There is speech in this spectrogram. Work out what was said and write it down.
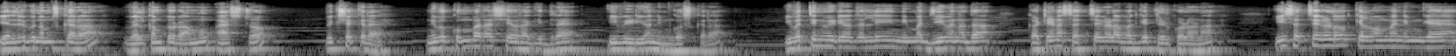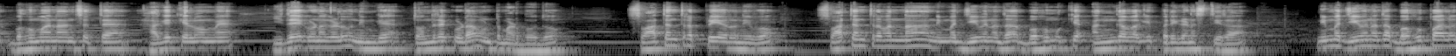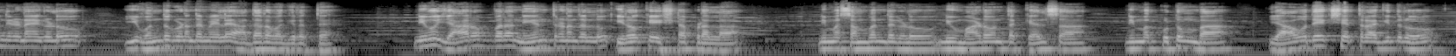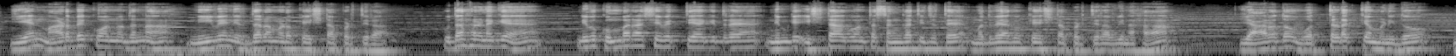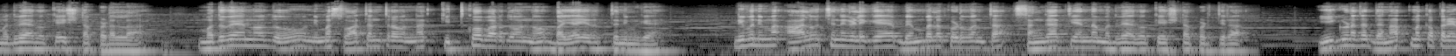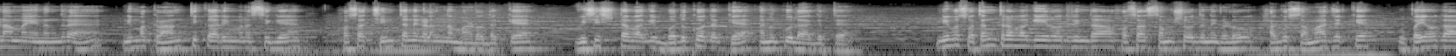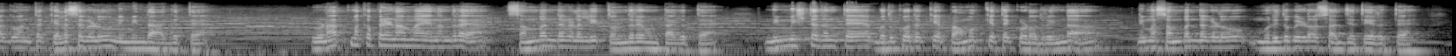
ಎಲ್ರಿಗೂ ನಮಸ್ಕಾರ. Welcome to Ramu astro ವೀಕ್ಷಕರೇ, ನೀವು ಕುಂಭರಾಶಿಯವರಾಗಿದ್ದರೆ ಈ ವಿಡಿಯೋ ನಿಮಗೋಸ್ಕರ. ಇವತ್ತಿನ ವಿಡಿಯೋದಲ್ಲಿ ನಿಮ್ಮ ಜೀವನದ ಕಠಿಣ ಸತ್ಯಗಳ ಬಗ್ಗೆ ತಿಳ್ಕೊಳ್ಳೋಣ. ಈ ಸತ್ಯಗಳು ಕೆಲವೊಮ್ಮೆ ನಿಮಗೆ ಬಹುಮಾನ ಅನಿಸುತ್ತೆ. ಹಾಗೆ ಕೆಲವೊಮ್ಮೆ ಇದೇ ಗುಣಗಳು ನಿಮಗೆ ತೊಂದರೆ ಕೂಡ ಉಂಟು ಮಾಡ್ಬೋದು. ಸ್ವಾತಂತ್ರ್ಯ ಪ್ರಿಯರು ನೀವು. ಸ್ವಾತಂತ್ರ್ಯವನ್ನು ನಿಮ್ಮ ಜೀವನದ ಬಹುಮುಖ್ಯ ಅಂಗವಾಗಿ ಪರಿಗಣಿಸ್ತೀರಾ? ನಿಮ್ಮ ಜೀವನದ ಬಹುಪಾಲು ನಿರ್ಣಯಗಳು ಈ ಒಂದು ಗುಣದ ಮೇಲೆ ಆಧಾರವಾಗಿರುತ್ತೆ. ನೀವು ಯಾರೊಬ್ಬರ ನಿಯಂತ್ರಣದಲ್ಲೂ ಇರೋಕೆ ಇಷ್ಟಪಡಲ್ಲ. ನಿಮ್ಮ ಸಂಬಂಧಗಳು, ನೀವು ಮಾಡುವಂಥ ಕೆಲಸ, ನಿಮ್ಮ ಕುಟುಂಬ, ಯಾವುದೇ ಕ್ಷೇತ್ರ ಆಗಿದ್ದರೂ ಏನು ಮಾಡಬೇಕು ಅನ್ನೋದನ್ನು ನೀವೇ ನಿರ್ಧಾರ ಮಾಡೋಕ್ಕೆ ಇಷ್ಟಪಡ್ತೀರಾ? ಉದಾಹರಣೆಗೆ, ನೀವು ಕುಂಭರಾಶಿ ವ್ಯಕ್ತಿಯಾಗಿದ್ದರೆ ನಿಮಗೆ ಇಷ್ಟ ಆಗುವಂಥ ಸಂಗತಿ ಜೊತೆ ಮದುವೆ ಆಗೋಕ್ಕೆ ಇಷ್ಟಪಡ್ತೀರಾ ವಿನಃ? ಯಾರದೋ ಒತ್ತಡಕ್ಕೆ ಮಣಿದು ಮದುವೆ ಆಗೋಕ್ಕೆ ಇಷ್ಟಪಡಲ್ಲ. ಮದುವೆ ಅನ್ನೋದು ನಿಮ್ಮ ಸ್ವಾತಂತ್ರ್ಯವನ್ನು ಕಿತ್ಕೋಬಾರ್ದು ಅನ್ನೋ ಭಯ ಇರುತ್ತೆ ನಿಮಗೆ. ನೀವು ನಿಮ್ಮ ಆಲೋಚನೆಗಳಿಗೆ ಬೆಂಬಲ ಕೊಡುವಂಥ ಸಂಗಾತಿಯನ್ನು ಮದುವೆ ಆಗೋಕ್ಕೆ ಇಷ್ಟಪಡ್ತೀರಾ? ಈ ಗುಣದ ಧನಾತ್ಮಕ ಪರಿಣಾಮ ಏನಂದರೆ ನಿಮ್ಮ ಕ್ರಾಂತಿಕಾರಿ ಮನಸ್ಸಿಗೆ ಹೊಸ ಚಿಂತನೆಗಳನ್ನು ಮಾಡೋದಕ್ಕೆ, ವಿಶಿಷ್ಟವಾಗಿ ಬದುಕೋದಕ್ಕೆ ಅನುಕೂಲ ಆಗುತ್ತೆ. ನೀವು ಸ್ವತಂತ್ರವಾಗಿ ಇರೋದ್ರಿಂದ ಹೊಸ ಸಂಶೋಧನೆಗಳು ಹಾಗೂ ಸಮಾಜಕ್ಕೆ ಉಪಯೋಗ ಆಗುವಂಥ ಕೆಲಸಗಳು ನಿಮ್ಮಿಂದ ಆಗುತ್ತೆ. ಋಣಾತ್ಮಕ ಪರಿಣಾಮ ಏನಂದರೆ ಸಂಬಂಧಗಳಲ್ಲಿ ತೊಂದರೆ ಉಂಟಾಗುತ್ತೆ. ನಿಮ್ಮಿಷ್ಟದಂತೆ ಬದುಕೋದಕ್ಕೆ ಪ್ರಾಮುಖ್ಯತೆ ಕೊಡೋದ್ರಿಂದ ನಿಮ್ಮ ಸಂಬಂಧಗಳು ಮುರಿದು ಬೀಳೋ ಸಾಧ್ಯತೆ ಇರುತ್ತೆ.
